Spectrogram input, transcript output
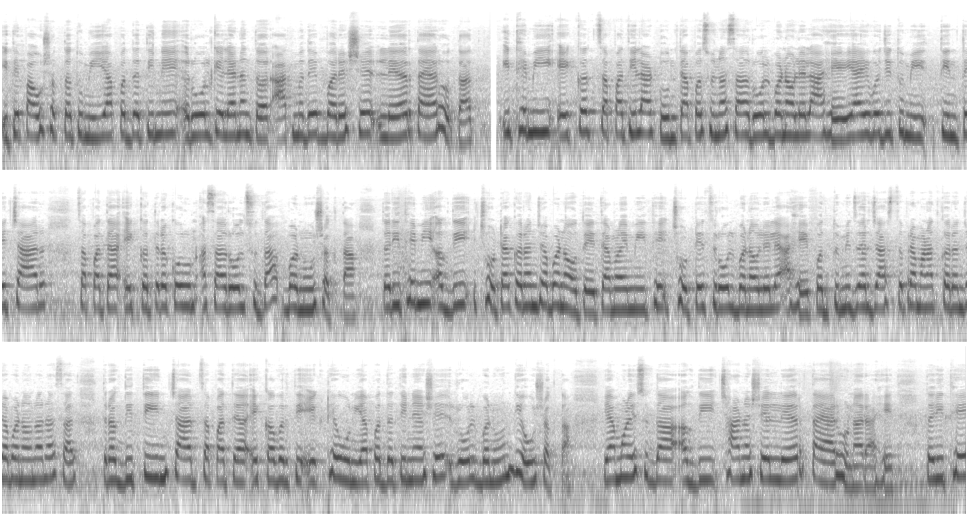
इथे पाहू शकता तुम्ही या पद्धतीने रोल केल्यानंतर आतमध्ये बरेचसे लेअर तयार होतात. इथे मी एकच चपाती लाटून त्यापासून असा रोल बनवलेला आहे. याऐवजी तुम्ही तीन ते चार चपात्या एकत्र करून असा रोलसुद्धा बनवू शकता. तर इथे मी अगदी छोट्या करंजा बनवते त्यामुळे मी इथे छोटेच रोल बनवलेले आहे. पण तुम्ही जर जास्त प्रमाणात करंजा बनवणार असाल तर अगदी तीन चार चपात्या एकावरती एक ठेवून या पद्धतीने असे रोल बनवून घेऊ शकता. यामुळे सुद्धा अगदी छान असे लेअर तयार होणार आहेत. तर इथे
